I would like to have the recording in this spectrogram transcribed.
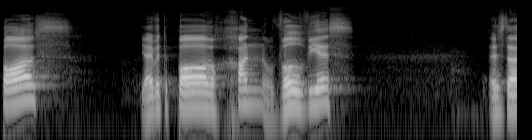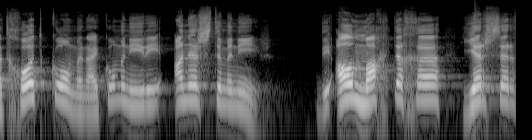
pas jy wat 'n pa gaan of wil wees is dat God kom en hy kom in hierdie anderste manier. Die almagtige heerser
